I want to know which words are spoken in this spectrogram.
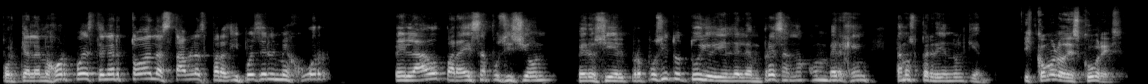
Porque a lo mejor puedes tener todas las tablas para, y puedes ser el mejor pelado para esa posición, pero si el propósito tuyo y el de la empresa no convergen, estamos perdiendo el tiempo. ¿Y cómo lo descubres?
